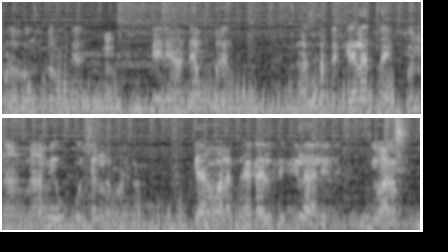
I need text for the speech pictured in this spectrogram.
थोडा रुंद करून द्या. हम्म, त्याने अद्यापपर्यंत रस्ता तर केलाच नाही पण आम्ही आम्ही उपोषणला बसलो. ते आम्हाला भेटायला देखील आले नाही. किंवा अच्छा.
